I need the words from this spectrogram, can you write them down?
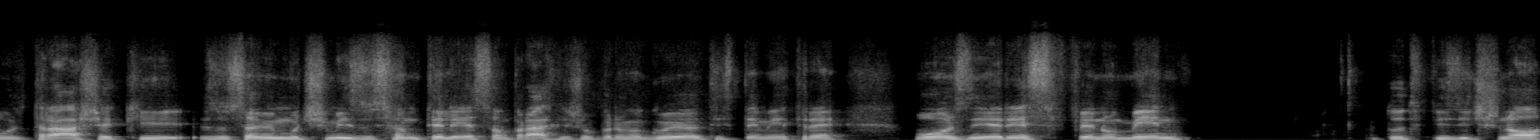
ultraše, ki z vsemi močmi, z vsem telesom praktično premagujejo tiste metre, Volzni je res fenomen, tudi fizično.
